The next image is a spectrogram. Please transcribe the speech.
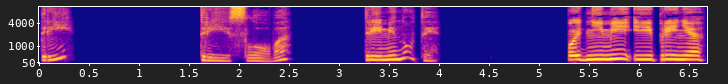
три? Три слова? Три минуты? «Подними и приня...»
